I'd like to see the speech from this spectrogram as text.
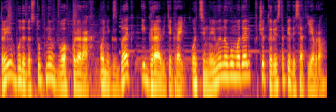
3 буде доступний в двох кольорах: Onyx Black і Gravity Grey. Оцінили нову модель в 450 євро євро.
